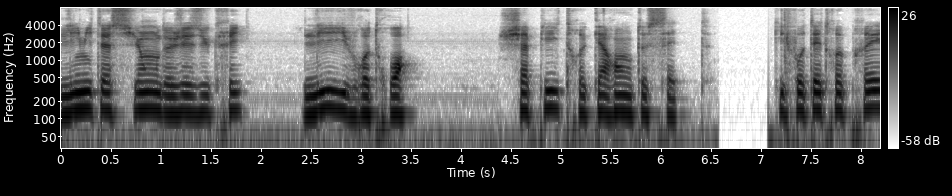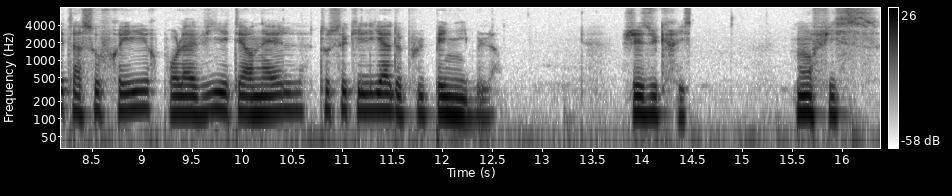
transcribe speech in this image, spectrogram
L'imitation de Jésus-Christ, livre 3, chapitre 47 Qu'il faut être prêt à souffrir pour la vie éternelle tout ce qu'il y a de plus pénible. Jésus-Christ. Mon Fils,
